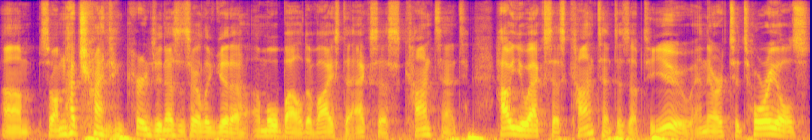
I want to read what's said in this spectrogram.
Um, so I'm not trying to encourage you necessarily get a, a, mobile device to access content. How you access content is up to you. And there are tutorials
